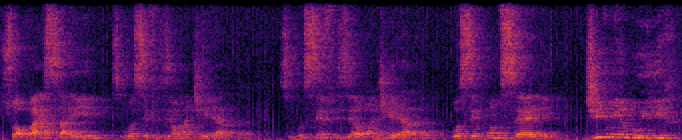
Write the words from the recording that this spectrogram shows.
só vai sair se você fizer uma dieta. Se você fizer uma dieta, você consegue diminuir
